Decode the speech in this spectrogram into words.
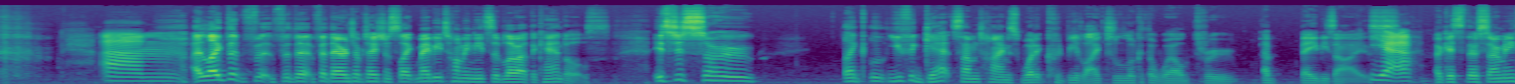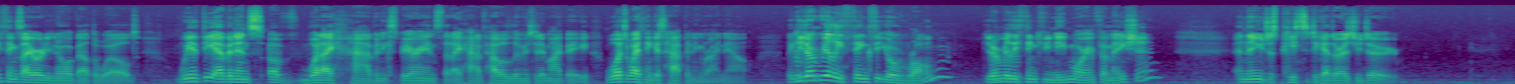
Um, I like that for, for the for their interpretation. It's like maybe Tommy needs to blow out the candles. It's just so like you forget sometimes what it could be like to look at the world through a baby's eyes. yeah. Okay, so there's so many things I already know about the world. With the evidence of what I have and experience that I have, how limited it might be, what do I think is happening right now? Like, you don't really think that you're wrong. You don't really think you need more information. And then you just piece it together as you do.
